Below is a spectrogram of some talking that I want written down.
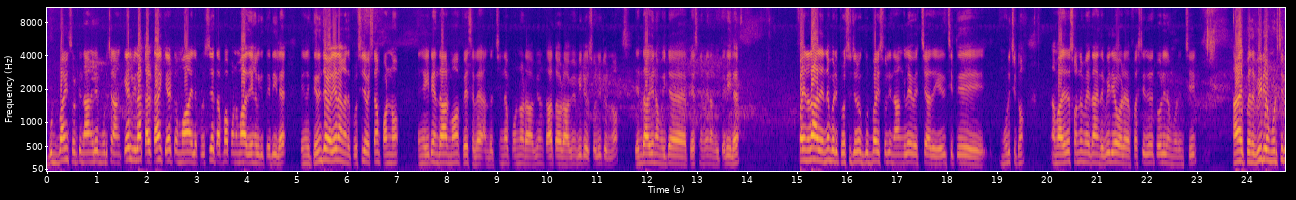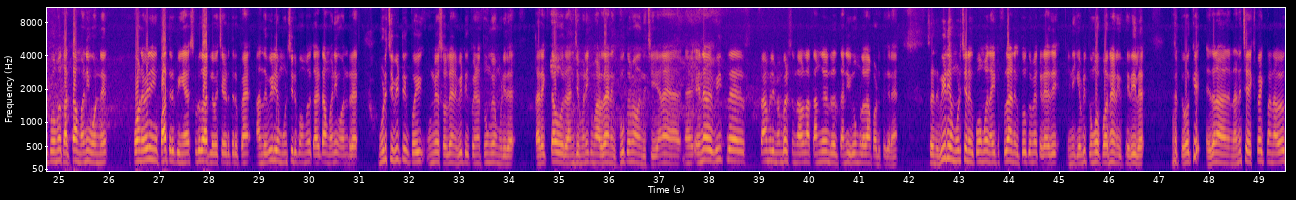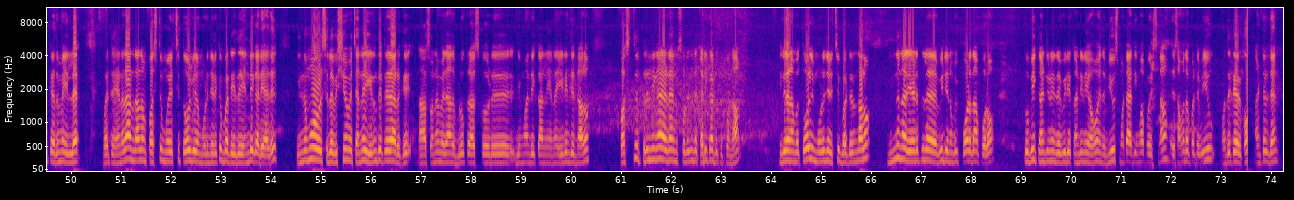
குட் பாய்ன்னு சொல்லிட்டு நாங்களே முடிச்சோம் நாங்கள் கேள்விலாம் கரெக்டாக கேட்டோமா? இல்லை ப்ரொசீஜர் தப்பாக பண்ணோமா? அது எங்களுக்கு தெரியல. எங்களுக்கு தெரிஞ்ச வகையில் நாங்கள் அந்த ப்ரொசீஜர் வச்சு தான் பண்ணோம். எங்ககிட்ட எந்த ஆத்மாவும் பேசலை. அந்த சின்ன பொண்ணோட ஆவியும் தாத்தாவோட ஆவியும் வீடியோ சொல்லிட்டு இருந்தோம். எந்த ஆவியும் நம்மகிட்ட பேசினமே நமக்கு தெரியல. ஃபைனலாக அது என்னபடி ப்ரொசீஜரோ குட் பை சொல்லி நாங்களே வச்சு அதை எரிச்சிட்டு முடிச்சிட்டோம். நம்ம அதே சொன்ன மாதிரி தான் இந்த வீடியோவோட ஃபர்ஸ்ட் இதுவே தோழியில் முடிஞ்சுச்சு ஆனால் இப்போ இந்த வீடியோ முடிச்சுட்டு போகும்போது கரெக்டாக மணி ஒன்று போன வீடியோ நீங்கள் பார்த்துருப்பீங்க சுடுகாட்டில் வச்சு எடுத்திருப்பேன். அந்த வீடியோ முடிச்சுட்டு போகும்போது கரெக்டாக மணி ஒன்றரை. முடிச்சு வீட்டுக்கு போய் உண்மையை சொல்ல எனக்கு வீட்டுக்கு போய் நான் தூங்கவே முடியல. கரெக்டாக ஒரு அஞ்சு மணிக்கு மேலே தான் எனக்கு தூக்கமே வந்துச்சு. ஏன்னா என்ன வீட்டில் ஃபேமிலி மெம்பர்ஸ் இருந்தாலும் நான் தங்குன்றது தனி ரூமில் தான் படுத்துக்கிறேன். ஸோ இந்த வீடியோ முடிச்சு எனக்கு போகும்போது நைட்டு ஃபுல்லாக எனக்கு தூக்கமே கிடையாது. இன்றைக்கி எப்படி தூங்க போகிறேன்னு எனக்கு தெரியல. பட் ஓகே ஏதோ நான் நினச்ச எக்ஸ்பெக்ட் பண்ண அளவுக்கு எதுவுமே இல்லை. பட் என்னதான் இருந்தாலும் ஃபஸ்ட்டு முயற்சி தோல்வியில் முடிஞ்சிருக்கு. பட் இது எண்டு கிடையாது. இன்னமும் ஒரு சில விஷயம் சென்னை இருந்துகிட்டே தான் இருக்குது நான் சொன்ன மாதிரி தான் அந்த ப்ளூ கிராஸ் கோடு டிமாண்டி காலனி என்ன இடிஞ்சிருந்தாலும் ஃபஸ்ட்டு த்ரில்லிங்காக இடம்னு சொல்கிறது இந்த கரிக்காட்டு குப்பம் தான். இதில் நம்ம தோல்வி முடிஞ்சிருச்சு. பட் இருந்தாலும் இன்னும் நிறைய இடத்துல வீடியோ நம்ம போய் போட தான் போகிறோம் டு பி கண்டினியூ இந்த வீடியோ கண்டினியூ ஆகும். இந்த வியூஸ் மட்டும் அதிகமாக போயிடுச்சுன்னா இது சம்மந்தப்பட்ட வியூ வந்துகிட்டே இருக்கும். Until then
